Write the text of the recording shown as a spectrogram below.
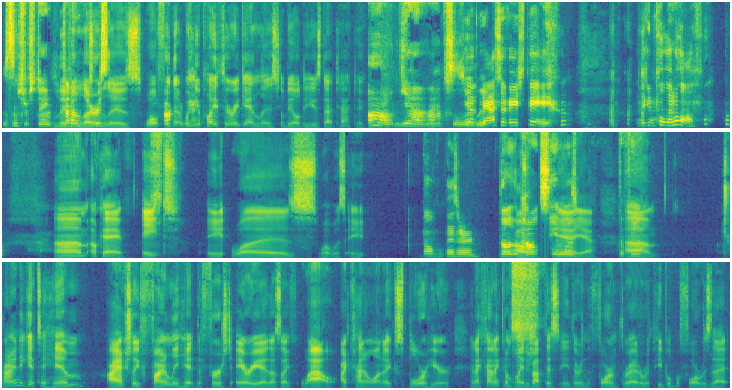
that's interesting. Live That'll and learn, twist- Liz. Well, for the, when you play through again, Liz, you'll be able to use that tactic. Oh yeah, absolutely. You have massive HP. you can pull it off. Um. Okay. Eight. Eight was what was eight? The lizard. the the oh, Coliseum yeah, was yeah. defeat. Um, trying to get to him, I actually finally hit the first area that's like, wow, I kind of want to explore here. And I kind of complained about this either in the forum thread or with people before was that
